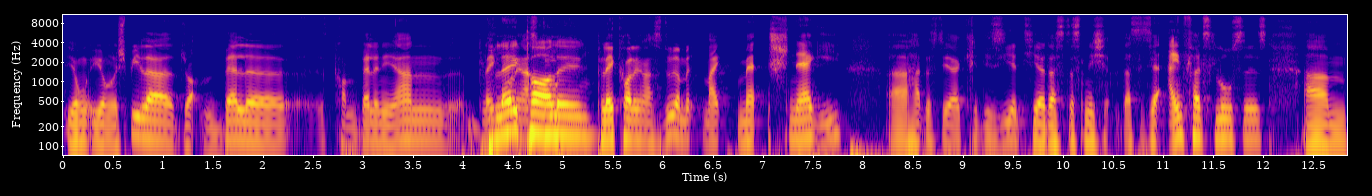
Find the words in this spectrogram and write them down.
junge, junge Spieler droppen Bälle, es kommen Bälle nicht an. Play hast du- Calling. Play Calling hast du ja mit Mike, Matt Schnaggy. Äh, hattest du ja kritisiert hier, dass das nicht, dass es sehr einfallslos ist. Ähm,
